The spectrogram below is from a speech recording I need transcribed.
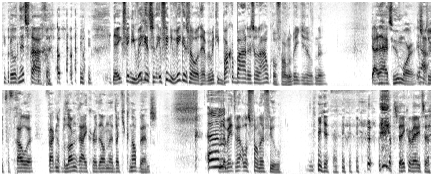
ik wil het net vragen. nee, ik vind, die Wiggins, ik vind die Wiggins wel wat hebben. Met die bakkenbaarden, zo, daar hou ik wel van. Een beetje zo'n... Uh... Ja, en hij heeft humor. Dat ja. is natuurlijk voor vrouwen vaak nog belangrijker dan dat je knap bent. Um... Daar weten wij alles van, hè, Phil? ja, zeker weten.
